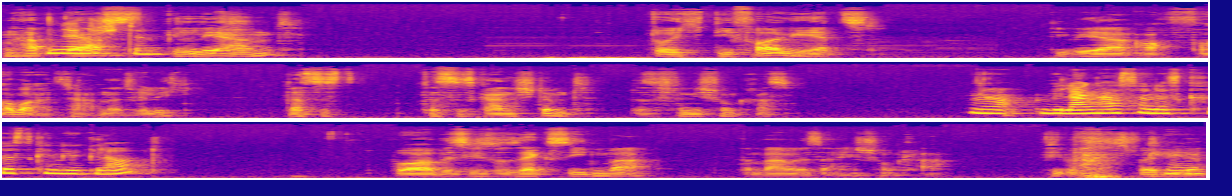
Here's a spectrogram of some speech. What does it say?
Und habe ja, erst gelernt, durch die Folge jetzt, die wir ja auch vorbereitet haben natürlich, dass es, dass es gar nicht stimmt. Das finde ich schon krass. Ja, wie lange hast du an das Christkind geglaubt? Boah, bis ich so sechs, sieben war, dann war mir das eigentlich schon klar. Wie war es bei Okay. dir?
